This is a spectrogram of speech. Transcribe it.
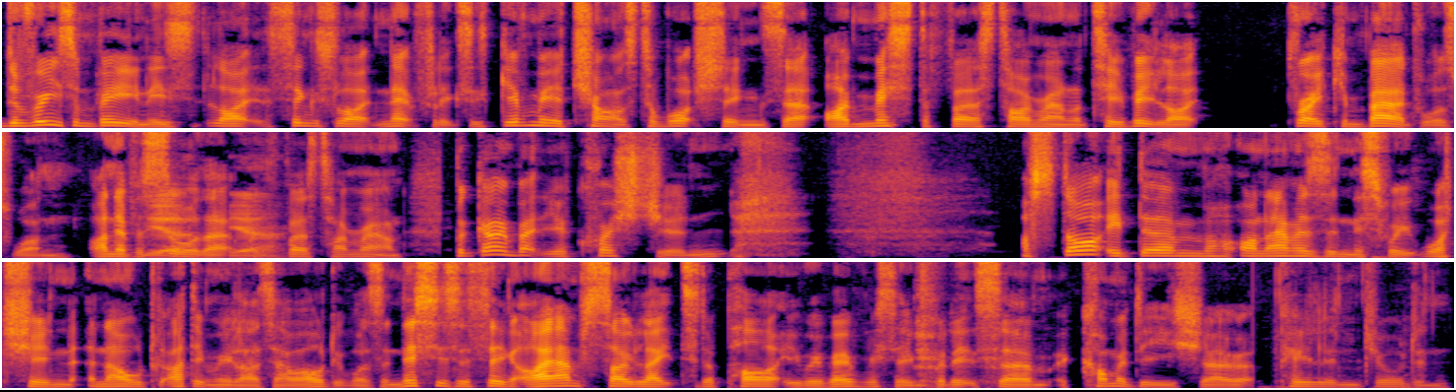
the reason being is like things like netflix it's given me a chance to watch things that i missed the first time around on tv like breaking bad was one i never Yeah, saw that yeah. the first time round but going back to your question I started um, on Amazon this week watching an old. I didn't realize how old it was, and this is the thing. I am so late to the party with everything, but it's um, a comedy show. Peele and Jordan,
